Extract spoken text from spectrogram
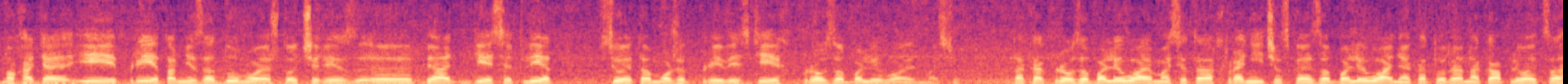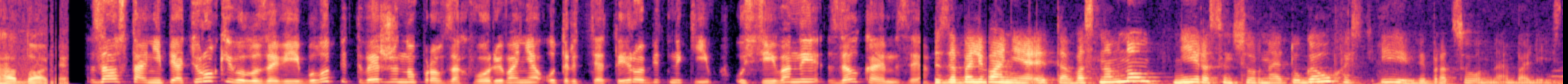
но хотя и при этом не задумывая, что через э, 5-10 лет все это может привести их к прозаболеваемости. Так как прозаболеваемость – это хроническое заболевание, которое накапливается годами. За останні п'ять років у Лозовій було підтверджено профзахворювання у 30 робітників. Усі вони з ЛКМЗ. Заболевания это в основном нейросенсорная тугоухость и вибрационная болезнь.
